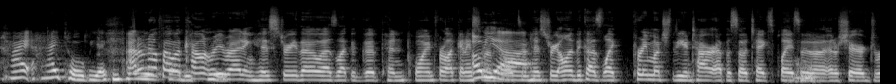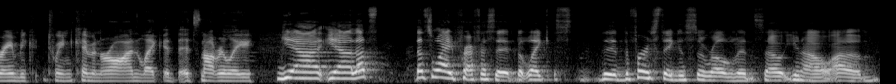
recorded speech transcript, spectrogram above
hi hi Toby, I can. I don't know if I would count rewriting history though as like a good pinpoint for like any sort Oh, of yeah. Middleton history, only because like pretty much the entire episode takes place in a, in a shared dream bec- between Kim and Ron. Like it, it's not really. Yeah, yeah, that's that's why I preface it. But like the the first thing is so relevant. So you know, um,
